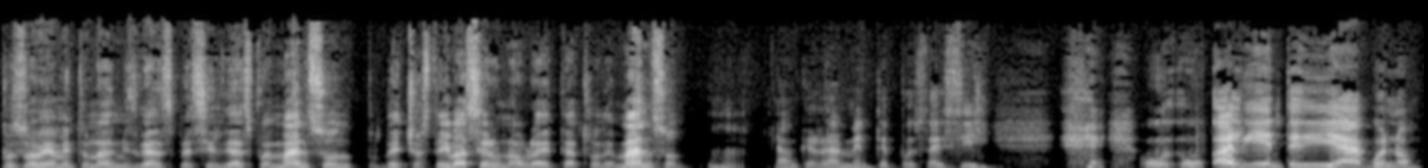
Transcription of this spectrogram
pues obviamente una de mis grandes especialidades fue Manson, de hecho hasta iba a ser una obra de teatro de Manson. Aunque realmente pues ahí sí, alguien te diría, bueno,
